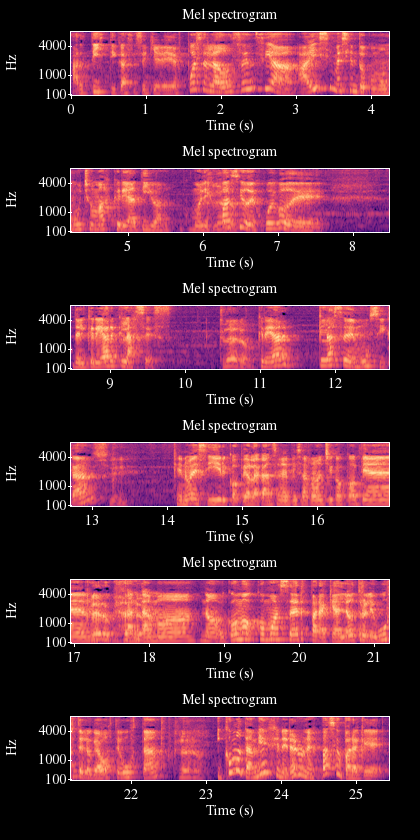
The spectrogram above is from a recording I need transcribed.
artística, si se quiere. Después en la docencia, ahí sí me siento como mucho más creativa, como el Claro. espacio de juego de, del crear clases. claro. Crear clase de música, Sí, que no es ir, copiar la canción del pizarrón, chicos, copien, Claro, claro. cantamos. No, ¿cómo, cómo hacer para que al otro le guste lo que a vos te gusta? claro. Y cómo también generar un espacio para que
